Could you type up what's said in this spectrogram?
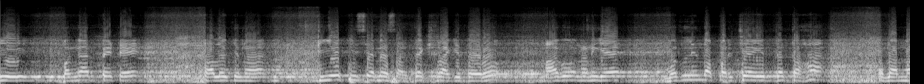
ಈ ಬಂಗಾರಪೇಟೆ ತಾಲೂಕಿನ T A P C M S ಅಧ್ಯಕ್ಷರಾಗಿದ್ದವರು ಹಾಗೂ ನನಗೆ ಮೊದಲಿನಿಂದ ಪರಿಚಯ ಇದ್ದಂತಹ ನಮ್ಮ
